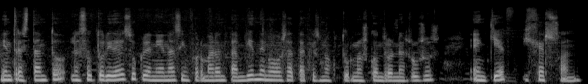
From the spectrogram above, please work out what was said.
Mientras tanto, las autoridades ucranianas informaron también de nuevos ataques nocturnos con drones rusos en Kiev y Gerson.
